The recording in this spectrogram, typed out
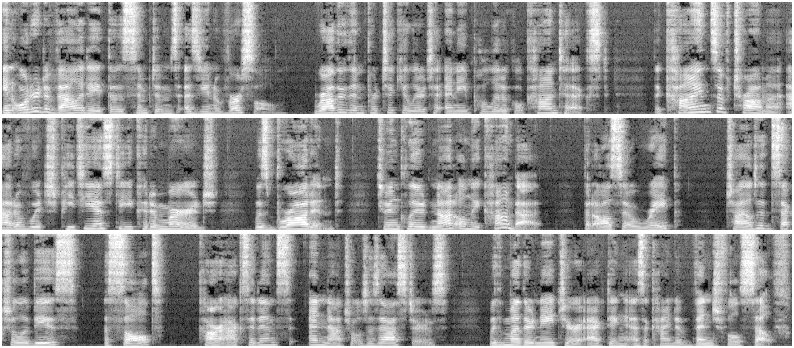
In order to validate those symptoms as universal, rather than particular to any political context, the kinds of trauma out of which PTSD could emerge was broadened to include not only combat, but also rape, childhood sexual abuse, assault, car accidents, and natural disasters, with Mother Nature acting as a kind of vengeful self.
